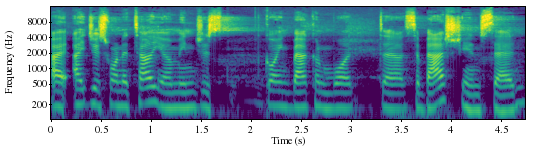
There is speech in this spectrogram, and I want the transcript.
I, I just want to tell you, I mean, just going back on what uh, Sebastien said,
